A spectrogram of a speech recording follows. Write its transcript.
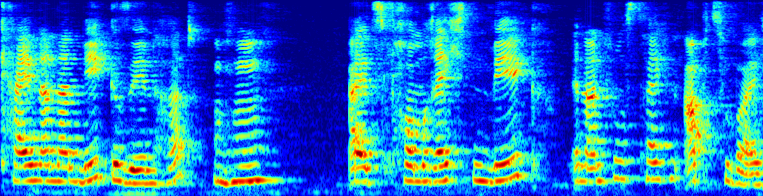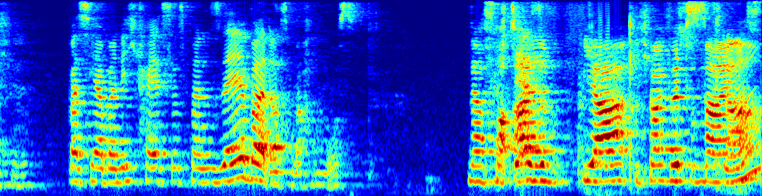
keinen anderen Weg gesehen hat, Mhm. als vom rechten Weg, in Anführungszeichen, abzuweichen. Was ja aber nicht heißt, dass man selber das machen muss. Na, vor allem, ja, ich weiß, was du meinst.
